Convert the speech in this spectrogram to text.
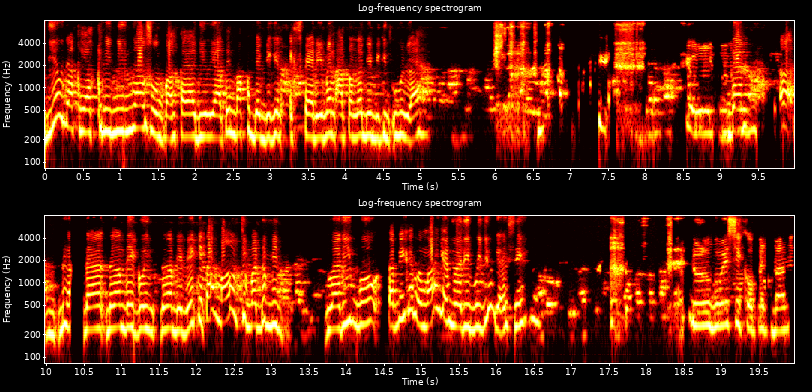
dia udah kayak kriminal sumpah. Kayak diliatin takut dia bikin eksperimen atau enggak dia bikin ulah dan uh, dengan dengan bego dengan bego kita mau cuma demi dua ribu tapi kan lumayan dua ribu juga sih. Dulu gue psikopat banget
